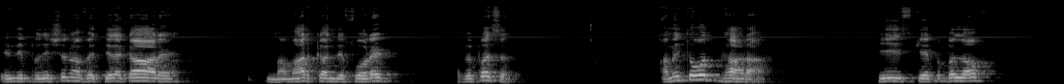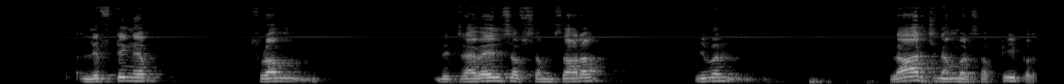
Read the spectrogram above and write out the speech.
in the position of a tilaka or a mark on the forehead of a person. Amitodhara, he is capable of lifting up from the travails of samsara even large numbers of people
